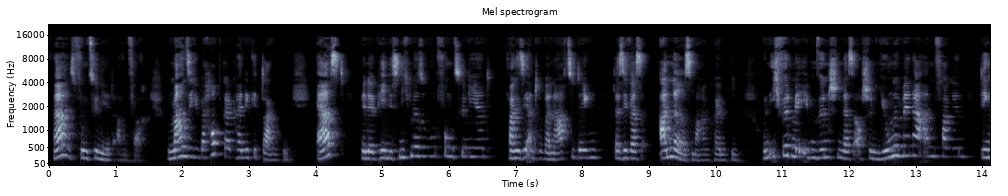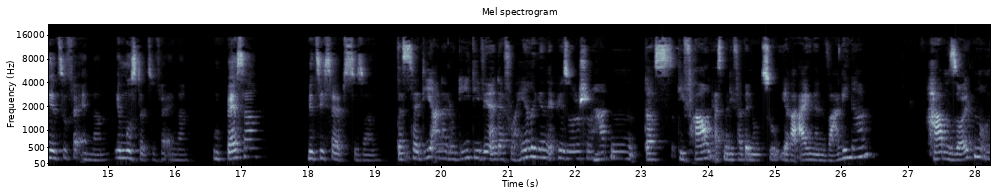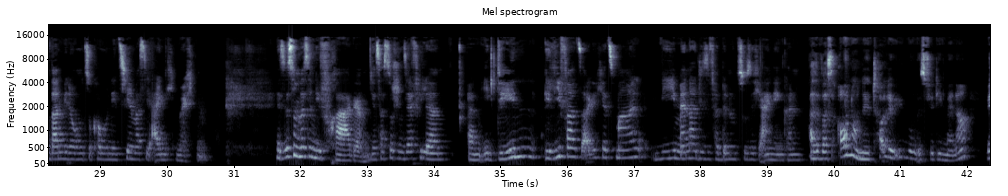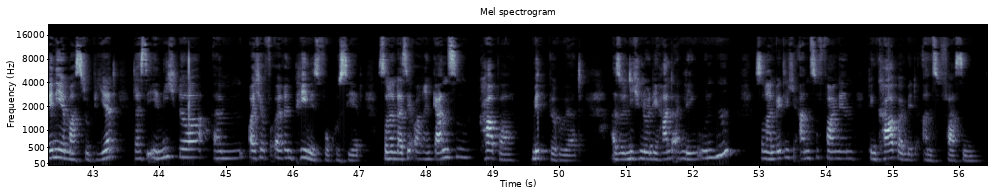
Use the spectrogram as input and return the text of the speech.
Ja, es funktioniert einfach. Und machen sich überhaupt gar keine Gedanken. Erst, wenn der Penis nicht mehr so gut funktioniert, fangen sie an, drüber nachzudenken, dass sie was anderes machen könnten. Und ich würde mir eben wünschen, dass auch schon junge Männer anfangen, Dinge zu verändern, ihr Muster zu verändern, um besser mit sich selbst zu sein. Das ist ja die Analogie, die wir in der vorherigen Episode schon hatten, dass die Frauen erstmal die Verbindung zu ihrer eigenen Vagina haben sollten, um dann wiederum zu kommunizieren, was sie eigentlich möchten. Jetzt ist so ein bisschen die Frage, jetzt hast du schon sehr viele ähm, Ideen geliefert, sage ich jetzt mal, wie Männer diese Verbindung zu sich eingehen können. Also was auch noch eine tolle Übung ist für die Männer, wenn ihr masturbiert, dass ihr nicht nur ähm, euch auf euren Penis fokussiert, sondern dass ihr euren ganzen Körper mitberührt. Also nicht nur die Hand anlegen unten, sondern wirklich anzufangen, den Körper mit anzufassen.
